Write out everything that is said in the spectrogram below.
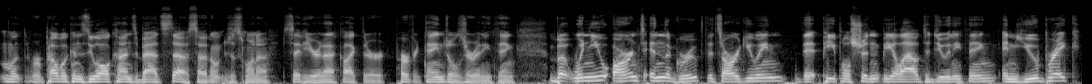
Republicans do all kinds of bad stuff. So I don't just want to sit here and act like they're perfect angels or anything. But when you aren't in the group that's arguing that people shouldn't be allowed to do anything, and you break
